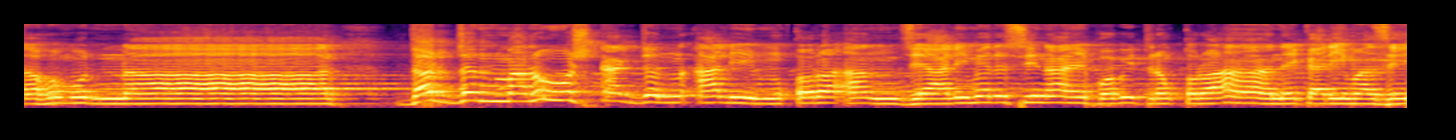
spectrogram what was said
লাহুমুন নার। দশজন মানুষ, একজন আলিম কোরআন, যে আলিমের সিনায় পবিত্র কোরআন কারিম আছে।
